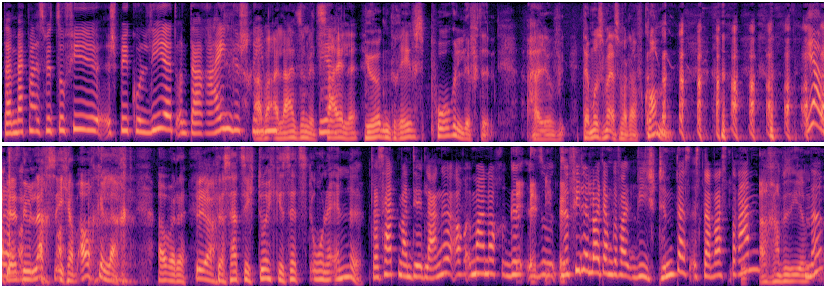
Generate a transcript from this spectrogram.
Da merkt man, es wird so viel spekuliert und da reingeschrieben. Aber allein so eine Zeile, ja. Jürgen Drews Pogellifte. Also, da muss man erstmal drauf kommen. ja, ja, du lachst, ich habe auch gelacht. Aber da, ja. das hat sich durchgesetzt ohne Ende. Das hat man dir lange auch immer noch. Äh, so, äh, ne, viele Leute haben gefragt, wie stimmt das? Ist da was dran? Ach, haben Sie Ihren, ne?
